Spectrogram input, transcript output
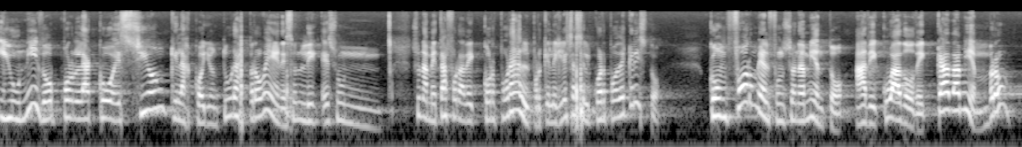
y unido por la cohesión que las coyunturas proveen, es un, es un es una metáfora de corporal, porque la iglesia es el cuerpo de Cristo. Conforme al funcionamiento adecuado de cada miembro,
